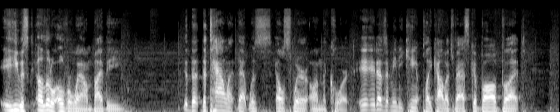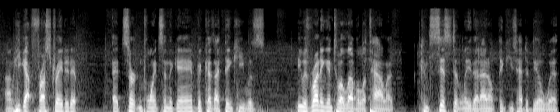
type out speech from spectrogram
he was a little overwhelmed by the the, the talent that was elsewhere on the court. It, it doesn't mean he can't play college basketball, but um, he got frustrated at, at certain points in the game because I think he was he was running into a level of talent consistently that I don't think he's had to deal with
